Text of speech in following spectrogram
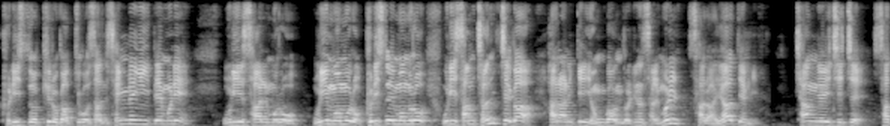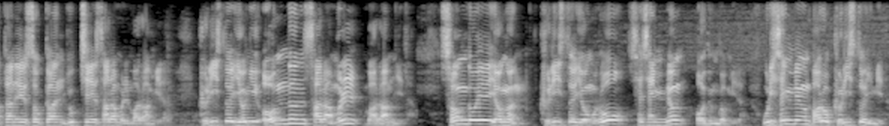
그리스도 피로 값주고 산 생명이기 때문에 우리 삶으로 우리 몸으로 그리스도의 몸으로 우리 삶 전체가 하나님께 영광 돌리는 삶을 살아야 됩니다. 창녀의 지체 사탄에게 속한 육체의 사람을 말합니다. 그리스도의 영이 없는 사람을 말합니다. 성도의 영은 그리스도의 영으로 새 생명 얻은 겁니다. 우리 생명은 바로 그리스도입니다.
